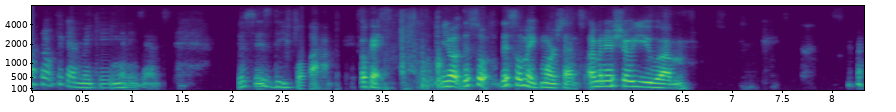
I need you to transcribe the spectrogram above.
I don't think I'm making any sense. This is the flap. Okay, you know, this will this will make more sense. I'm going to show you um I'm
